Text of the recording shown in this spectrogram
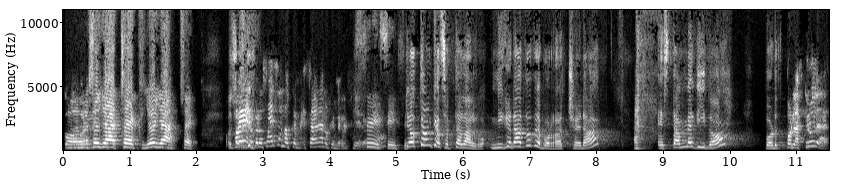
con... eso ya, check, yo ya, check. pero ¿sabes a, lo que me, ¿saben a lo que me refiero? Sí, sí, sí. Yo tengo que aceptar algo. Mi grado de borrachera está medido por, las crudas.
